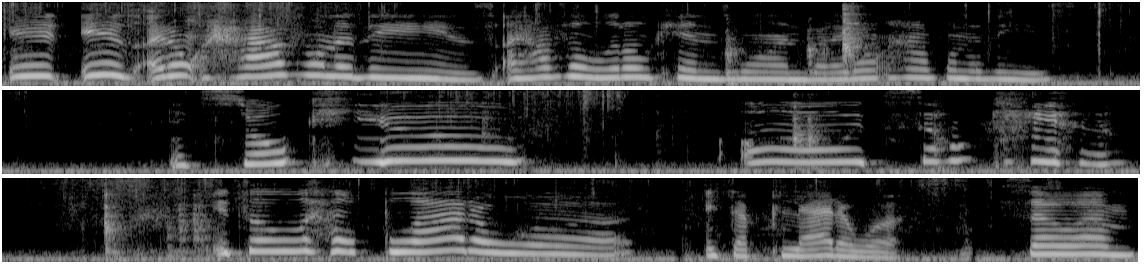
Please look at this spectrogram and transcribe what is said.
It is. I don't have one of these. I have the Littlekins one, but I don't have one of these. It's so cute. Oh, it's so cute. It's a little Platiwuh. It's a Platiwuh. So, um,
